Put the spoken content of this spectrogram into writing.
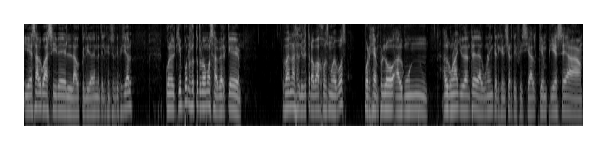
y es algo así de la utilidad la inteligencia artificial. Con el tiempo nosotros vamos a ver que van a salir trabajos nuevos. Por ejemplo, algún, algún ayudante de alguna inteligencia artificial que empiece a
